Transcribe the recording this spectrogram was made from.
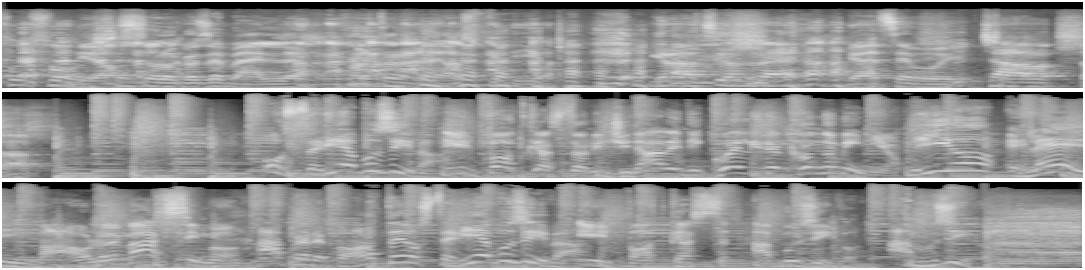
Forse. Dirò solo cose belle. Per fortunare ospiti. Grazie Andrea. Grazie a voi. Ciao. Ciao. Osteria abusiva. Il podcast originale di quelli del condominio. Io e lei. Paolo e Massimo. Apre le porte Osteria abusiva. Il podcast abusivo. Abusiva.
